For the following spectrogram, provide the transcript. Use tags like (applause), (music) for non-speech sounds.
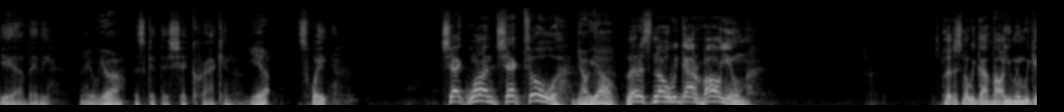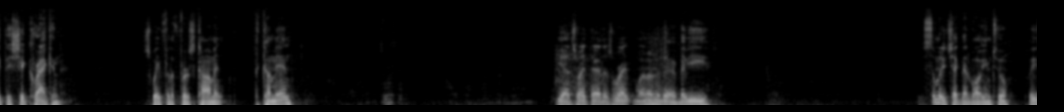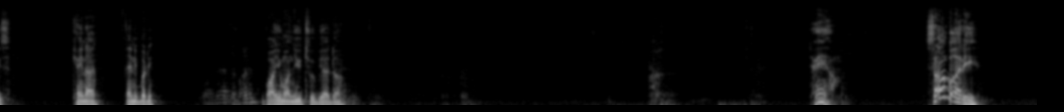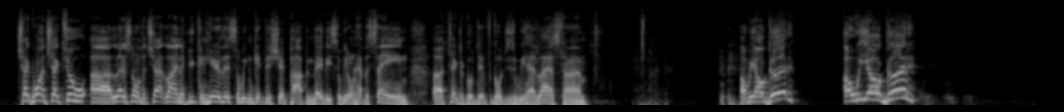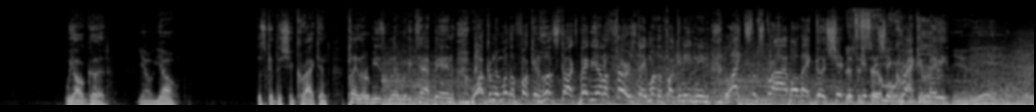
Yeah, baby. Here we are. Let's get this shit cracking. Yep. Let's wait. Check one, check two. Yo, yo. Let us know we got volume. Let us know we got volume and we get this shit cracking. Let's wait for the first comment to come in. Yeah, it's right there. There's right one under there, baby. Somebody check that volume too, please. K9. Anybody? Volume on YouTube, yeah, though. Damn. Somebody. Check one, check two. Uh, let us know in the chat line if you can hear this so we can get this shit popping, baby, so we don't have the same uh, technical difficulties that we had last time. Are we all good? Are we all good? We all good. Yo, yo. Let's get this shit cracking. Play a little music, let everybody tap in. Welcome to motherfucking Hoodstocks, baby, on a Thursday motherfucking evening. Like, subscribe, all that good shit. Let's Let the get this shit cracking, baby. Hell yeah.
